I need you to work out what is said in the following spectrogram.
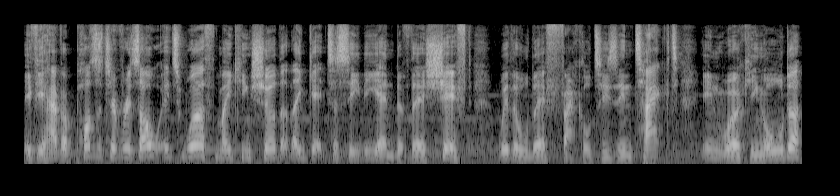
If you have a positive result it's worth making sure that they get to see the end of their shift with all their faculties intact, in working order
